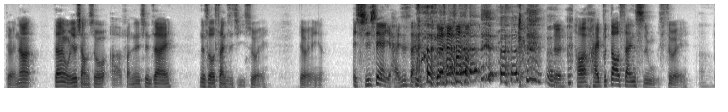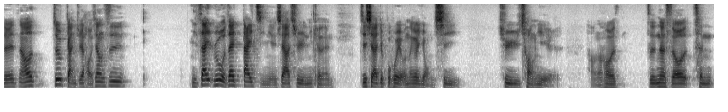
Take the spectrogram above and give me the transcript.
对，那当然我就想说啊，反正现在那时候三十几岁，对，诶其实现在也还是三十几岁，对，好还不到三十五岁，对，然后就感觉好像是你在如果再待几年下去，你可能。接下来就不会有那个勇气去创业了。好，然后就是那时候趁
